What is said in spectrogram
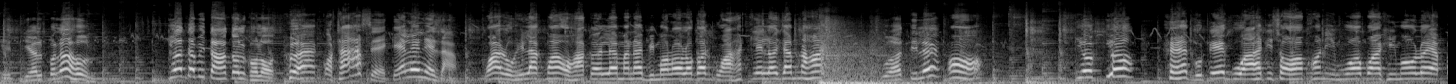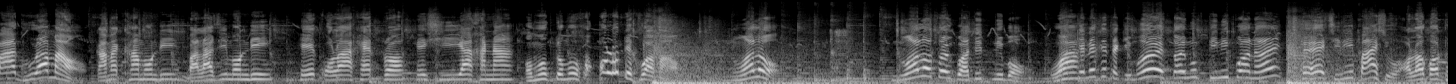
কেতিয়াৰ পৰা হ'ল? কিয় যাবি তাহাঁতৰ ঘৰত? কথা আছে কেলে নেযাম? ৱা ৰহিলাক মই অহা কৰিলে মানে বিমলৰ লগত গুৱাহাটীলৈ লৈ যাম নহয়। গুৱাহাটীলৈ? অঁ। কিয় কিয়? হে, গোটেই গুৱাহাটী চহৰখন ইমূৰৰ পৰা সিমূৰলৈ এপাক ঘূৰাম আৰু কামাখ্যা মন্দিৰ বালাজী মন্দিৰ সেই কলাক্ষেত্ৰ সেই চিৰিয়াখানা অমুক তমুক সকলো দেখুৱাম আৰু নোৱাৰ নোৱাৰ তই গুৱাহাটীত নিব। ৱা কেনেকে থাকিম? ঐ তই মোক চিনি পোৱা নাই? চিনি পাইছো। অলগদ্ধ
